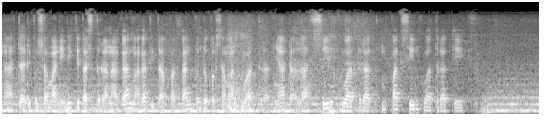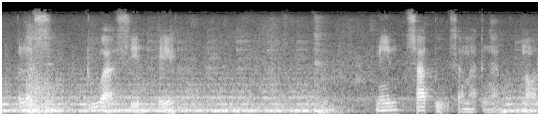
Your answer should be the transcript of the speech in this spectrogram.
Nah dari persamaan ini kita sederhanakan maka didapatkan bentuk persamaan kuadratnya adalah sin kuadrat 4 sin kuadrat X plus 2 sin X min 1 sama dengan 0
